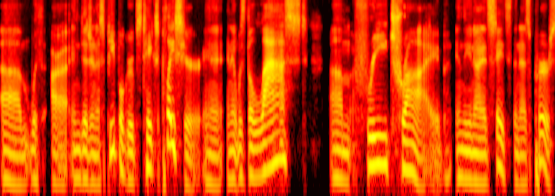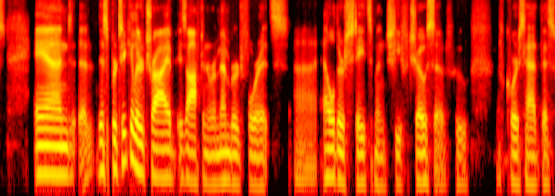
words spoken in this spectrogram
um, with our indigenous people groups takes place here. And, and it was the last um, free tribe in the United States, the Nez Perce. And uh, this particular tribe is often remembered for its uh, elder statesman, Chief Joseph, who, of course, had this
